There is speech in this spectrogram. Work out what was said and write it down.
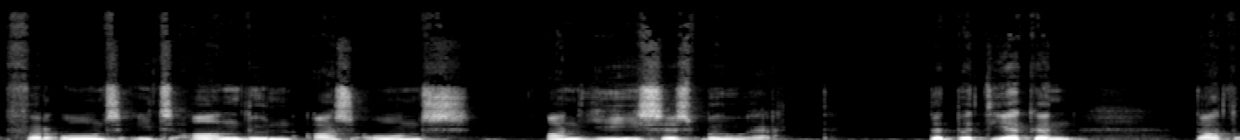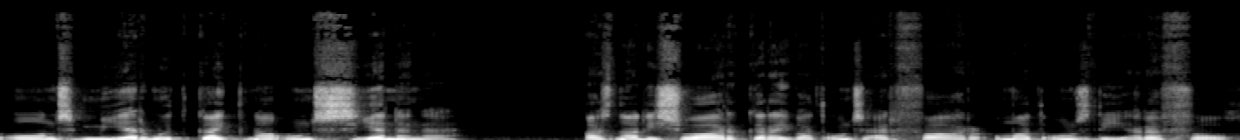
vir ons iets aandoen as ons aan Jesus behoort? Dit beteken dat ons meer moet kyk na ons seëninge as na die swaar kry wat ons ervaar omdat ons die Here volg.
